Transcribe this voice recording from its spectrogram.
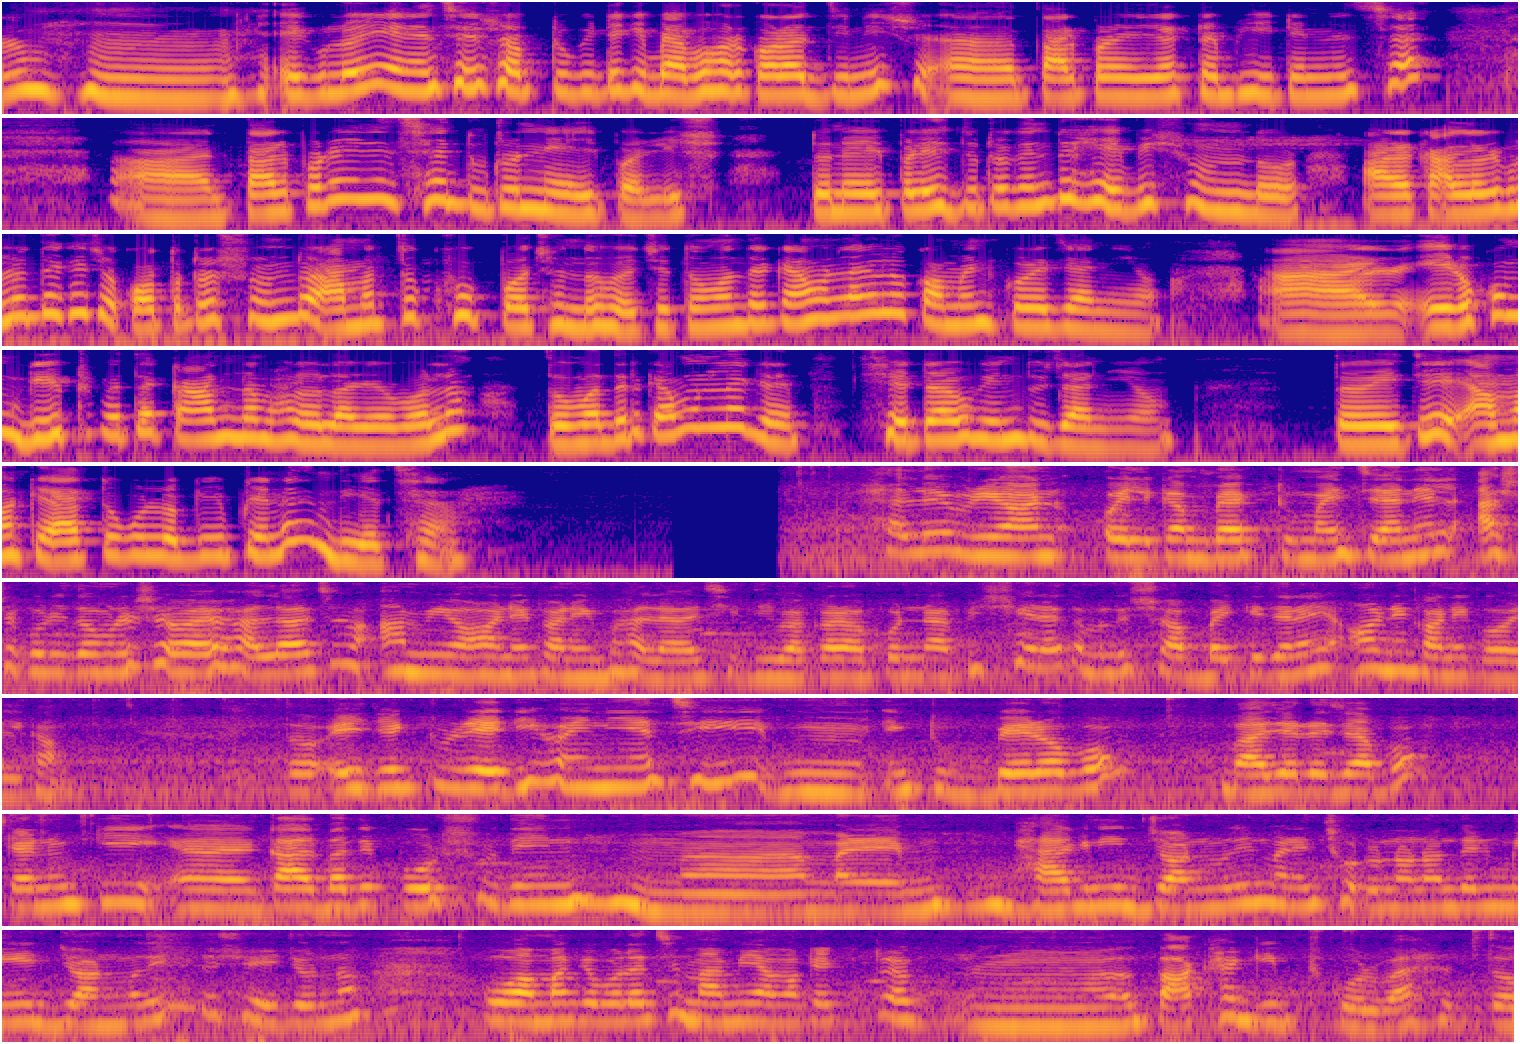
এগুলোই এনেছে সব টুকিটাকি ব্যবহার করার জিনিস। তারপরে একটা ভিট এনেছে। আর তারপরে এনেছে দুটো নেল পলিশ। তো নেল পলিশ দুটো কিন্তু হেভি সুন্দর। আর কালারগুলো দেখেছ? কতটা সুন্দর? আমার তো খুব পছন্দ হয়েছে। তোমাদের কেমন লাগল কমেন্ট করে জানিও। আর এরকম গিফট পেতে কার না ভালো লাগে বলো? তোমাদের কেমন লাগে সেটাও কিন্তু জানিও। তো এই যে আমাকে এতগুলো গিফট এনে দিয়েছে। Hello everyone welcome back to my channel আশা করি তোমরা সবাই ভালো আছো। আমিও অনেক অনেক ভালো আছি। দিবাকর, অপর্ণা সেরা তোমাদের সবাইকে জানাই অনেক অনেক ওয়েলকাম তো এই যে একটু রেডি হয়ে নিয়েছি। একটু বেরোবো। বাজারে যাব। কেন কি কাল বাদে পরশু দিন মানে ভাগ্নির জন্মদিন মানে ছোটো ননদের মেয়ের জন্মদিন, তো সেই জন্য ও আমাকে বলেছে, মামি, আমাকে একটা পাখা গিফট করবা। তো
